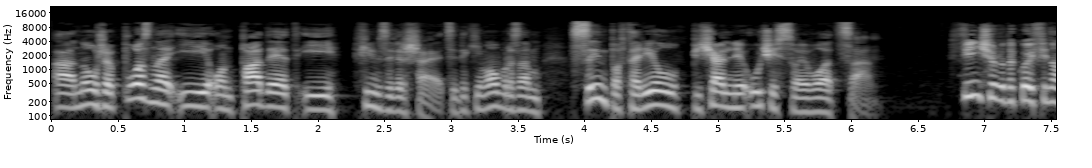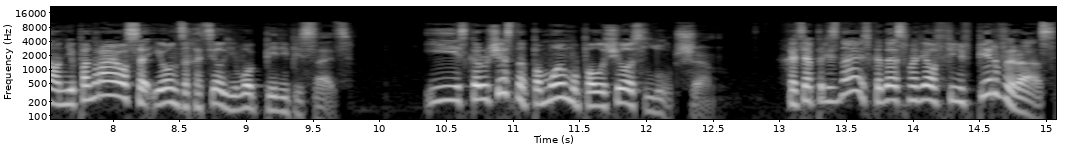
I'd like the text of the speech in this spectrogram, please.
а, Но уже поздно, и он падает, и фильм завершается. И таким образом сын повторил печальную участь своего отца. Финчеру такой финал не понравился, и он захотел его переписать. И, скажу честно, по-моему, получилось лучше. Хотя, признаюсь, когда я смотрел фильм в первый раз,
